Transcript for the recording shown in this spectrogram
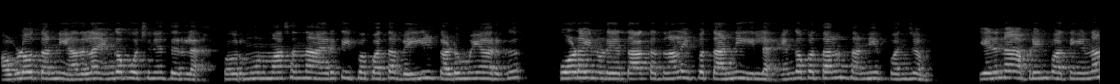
அவ்வளோ தண்ணி. அதெல்லாம் எங்க போச்சுன்னே தெரியல. இப்ப ஒரு மூணு மாசம் தான் ஆயிருக்கு. இப்ப பார்த்தா வெயில் கடுமையா இருக்கு. கோடையினுடைய தாக்கத்தினால இப்ப தண்ணி இல்ல. எங்க பார்த்தாலும் தண்ணீர் பஞ்சம். என்ன அப்படின்னு பாத்தீங்கன்னா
